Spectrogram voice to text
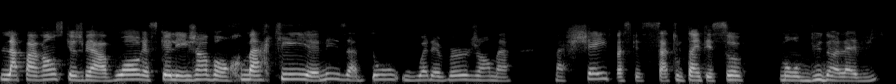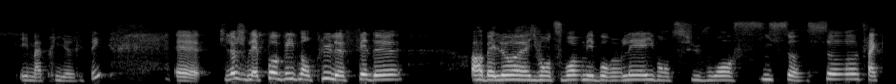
l'apparence que je vais avoir. Est-ce que les gens vont remarquer euh, mes abdos ou whatever, genre ma, ma shape, parce que ça a tout le temps été ça, mon but dans la vie et ma priorité. Euh, Puis là, je voulais pas vivre non plus le fait de Ah ben là, ils vont-tu voir mes bourrelets, ils vont-tu voir ci, ça, ça. Fait que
